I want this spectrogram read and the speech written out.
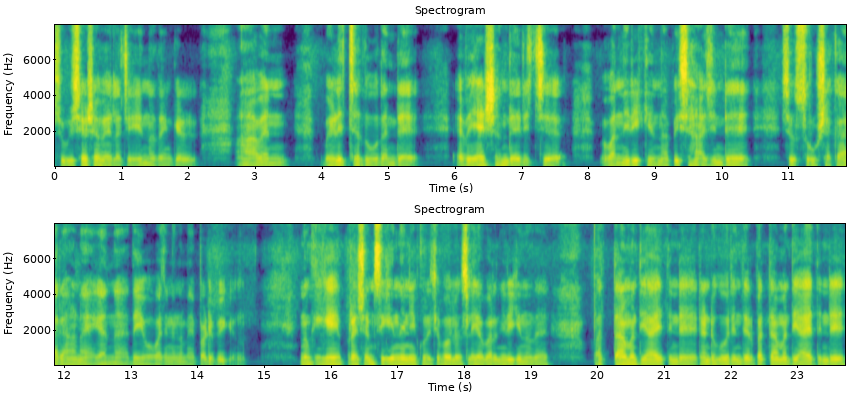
സുവിശേഷ വേല ചെയ്യുന്നതെങ്കിൽ അവൻ വെളിച്ചദൂതന്റെ വേഷം ധരിച്ച് വന്നിരിക്കുന്ന പിശാചിന്റെ ശുശ്രൂഷക്കാരാണ് എന്ന് ദൈവവചനം നമ്മെ പഠിപ്പിക്കുന്നു. നോക്കിക്കേ പ്രശംസിക്കുന്നതിനെക്കുറിച്ച് പൗലോസ്ലിയ പറഞ്ഞിരിക്കുന്നത് പത്താം അധ്യായത്തിന്റെ രണ്ട് കോരിന്തിയർ പത്താം അധ്യായത്തിന്റെ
